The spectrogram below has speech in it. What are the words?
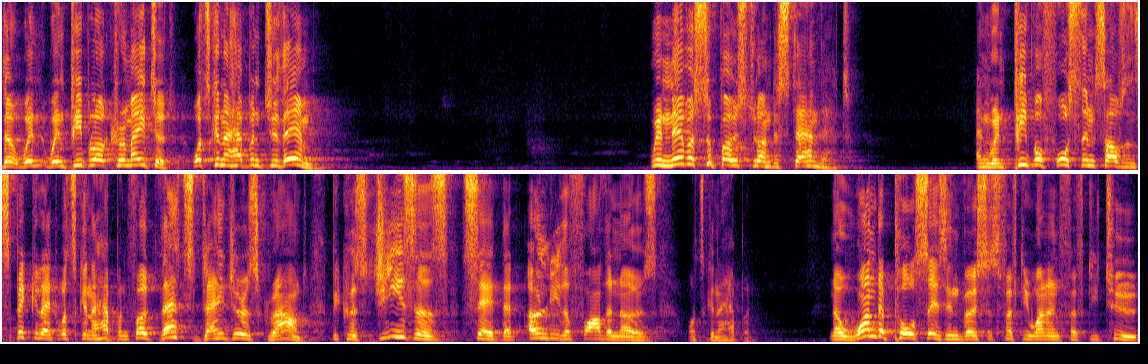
that when, when people are cremated, what's going to happen to them? We're never supposed to understand that. And when people force themselves and speculate what's going to happen, folks, that's dangerous ground because Jesus said that only the Father knows what's going to happen. No wonder Paul says in verses 51 and 52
